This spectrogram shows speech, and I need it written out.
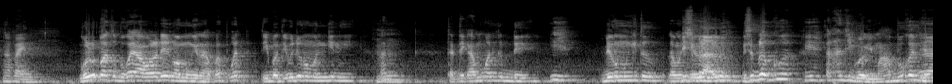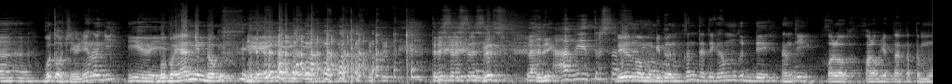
ngapain? gue lupa tuh pokoknya awal dia ngomongin apa pokoknya tiba-tiba dia ngomong gini kan tete kamu kan gede Ih, dia ngomong gitu sama Di sebelah lu? di sebelah gue Iya. kan anjing gue lagi mabuk kan ya gue tau ceweknya lagi Iya, iya. gue bayangin dong iya iya. iya. terus terus terus terus. Lah, jadi terus dia ngomong gitu kan tete kamu gede nanti kalau kalau kita ketemu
